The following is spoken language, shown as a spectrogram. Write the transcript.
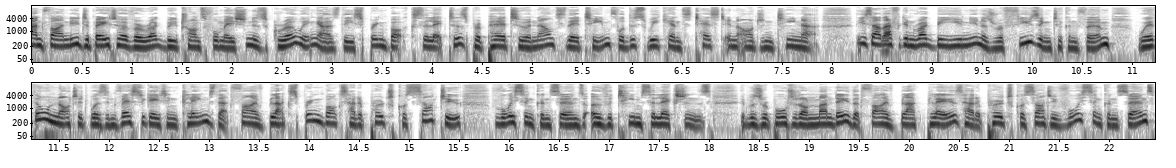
And finally, debate over rugby transformation is growing as the Springbok selectors prepare to announce their team for this weekend's test in Argentina. The South African Rugby Union is refusing to confirm whether or not it was investigating claims that five black Springboks had approached COSATU voicing concerns over team selections. It was reported on Monday that five black players had approached COSATU voicing concerns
